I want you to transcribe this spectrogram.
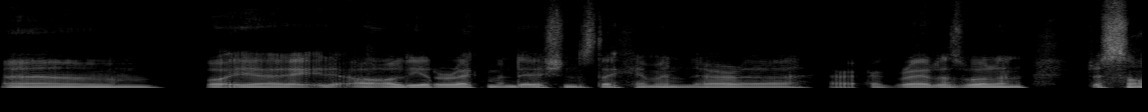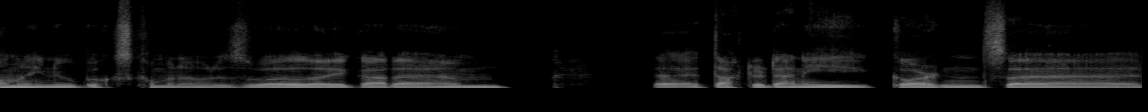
Um, but yeah, all the other recommendations that came in there uh, are, are great as well. And there's so many new books coming out as well. I got um, uh, Dr. Dani Gordon's uh,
